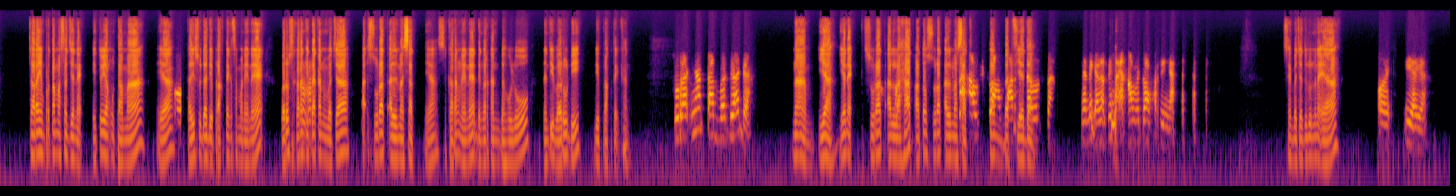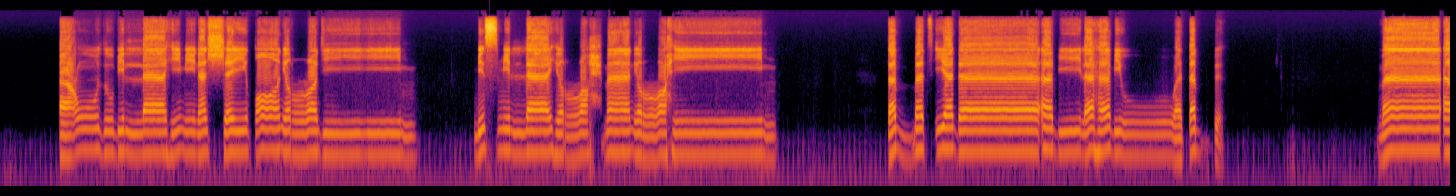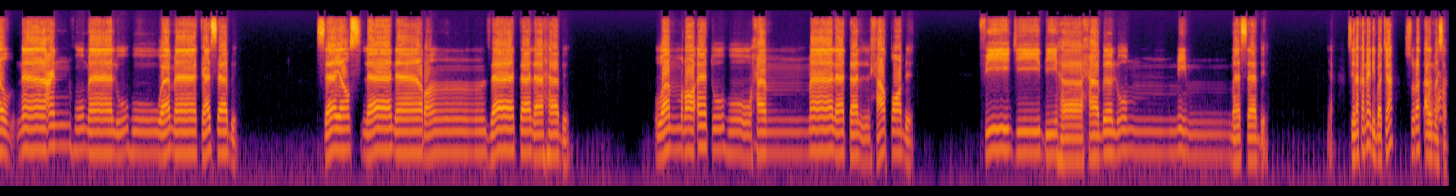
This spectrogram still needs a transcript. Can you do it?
cara yang pertama saja, Nek. Itu yang utama, ya. Tadi sudah dipraktek sama Nenek. Baru sekarang kita akan membaca uh, surat Al-Masad, ya. Sekarang Nenek dengarkan dahulu, nanti baru di dipraktekkan. Suratnya tabat ada. Naam, ya, ya, Nek. Surat Al-Lahab atau surat Al-Masad. Tabat yada. Nenek gak ngerti nggak kamu itu apa artinya. Saya baca dulu, Nenek, ya. Oh iya ya. أعوذ بالله من الشيطان الرجيم. بسم الله الرحمن الرحيم. تبت يدا أبي لهب وتب ما أغنى عنه ماله وما كسب سيصلى نارا ذات لهب وامرأته حمالة الحطب في جيدها حبل من مسد. Silakan ya dibaca surat Al-Masad.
